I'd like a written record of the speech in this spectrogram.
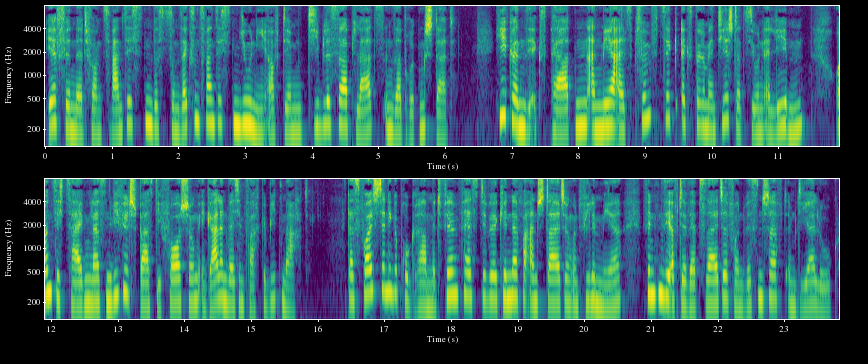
Er findet vom 20. bis zum 26. Juni auf dem Tiblisser Platz in Saarbrücken statt. Hier können Sie Experten an mehr als 50 Experimentierstationen erleben und sich zeigen lassen, wie viel Spaß die Forschung, egal in welchem Fachgebiet, macht. Das vollständige Programm mit Filmfestival, Kinderveranstaltung und vielem mehr finden Sie auf der Webseite von Wissenschaft im Dialog.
